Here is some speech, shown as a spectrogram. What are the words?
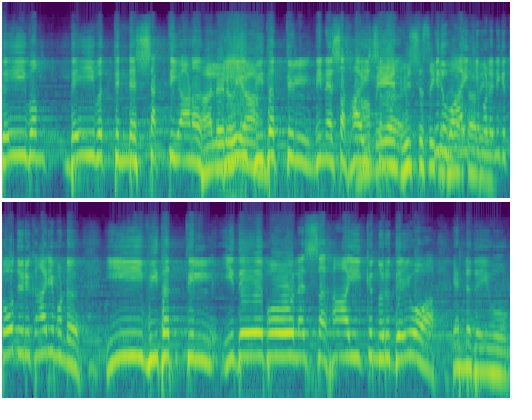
ദൈവം ദൈവത്തിന്റെ ശക്തിയാണ് ഈ വിധത്തിൽ നിന്നെ. സഹായിച്ചത്. ഇത് വായിക്കുമ്പോൾ. എനിക്ക് തോന്നിയ ഒരു കാര്യമുണ്ട്. ഈ വിധത്തിൽ ഇതേപോലെ സഹായിക്കുന്ന ഒരു ദൈവമാ എന്റെ ദൈവവും.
